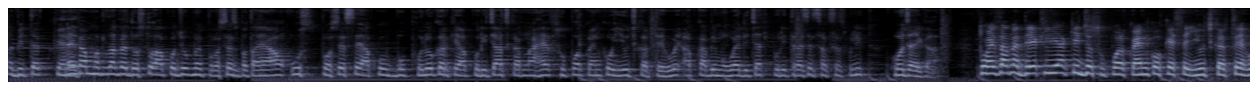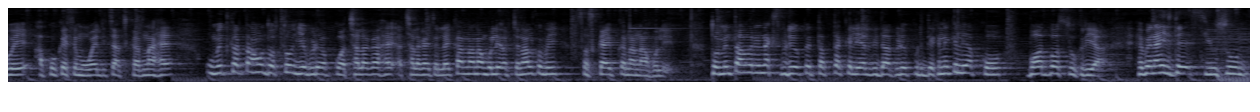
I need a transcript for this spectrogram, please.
अभी तक। कहने का मतलब है दोस्तों आपको जो मैं प्रोसेस बताया हूँ उस प्रोसेस से आपको वो फॉलो करके आपको रिचार्ज करना है सुपर कॉइन को यूज़ करते हुए। आपका भी मोबाइल रिचार्ज पूरी तरह से सक्सेसफुली हो जाएगा। तो ऐसा आपने देख लिया कि जो सुपर कॉइन को कैसे यूज़ करते हुए आपको कैसे मोबाइल रिचार्ज करना है। उम्मीद करता हूँ दोस्तों ये वीडियो आपको अच्छा लगा है। अच्छा लगा है तो लाइक करना ना भूले और चैनल को भी सब्सक्राइब करना ना भूले। तो मिलता हूँ मेरे नेक्स्ट वीडियो पे। तब तक के लिए अलविदा। वीडियो पूरी देखने के लिए आपको बहुत बहुत शुक्रिया have a nice day see you soon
